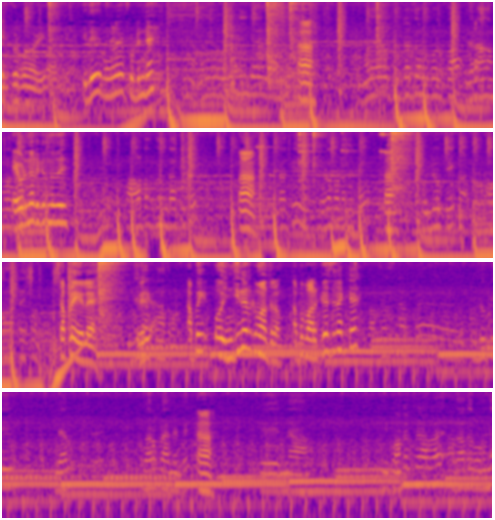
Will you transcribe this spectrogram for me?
ഇരിക്കൂർ പോകുന്ന വഴി. ഇത് നിങ്ങൾ ഫുഡിന്റെ ആ. എവിടെ നിന്ന് എടുക്കുന്നത്? ആ. സപ്ലൈ ചെയ്യും അല്ലേ? അപ്പൊ ഇഞ്ചിനീയർക്ക് മാത്രം. അപ്പൊ വർക്കേഴ്സിനൊക്കെ വേറെ ആ. പിന്നെ ഈ കോൺട്രാക്ടർ അതാത് റൂമിൽ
